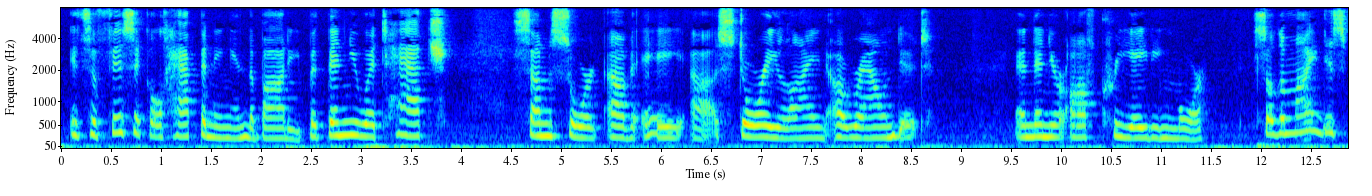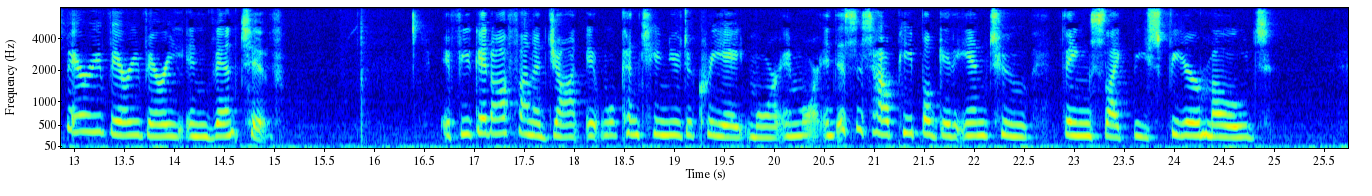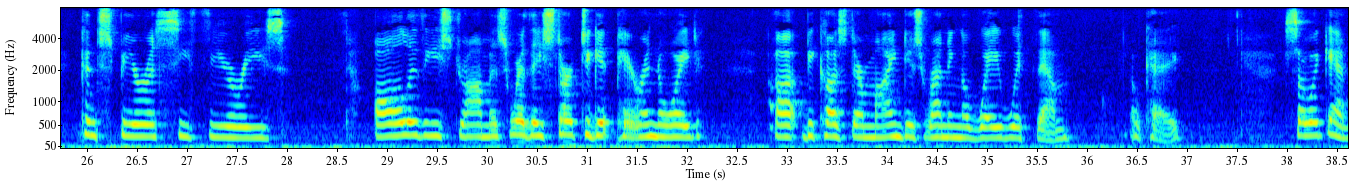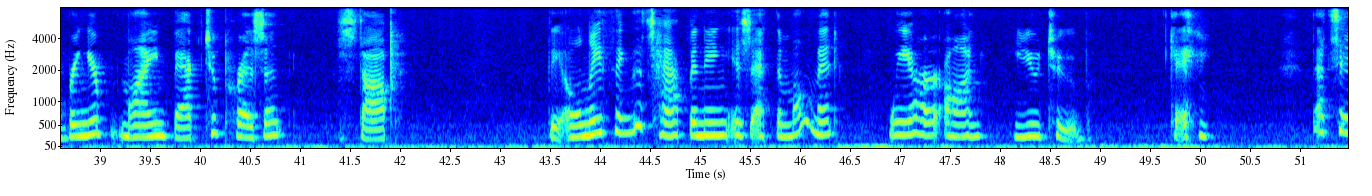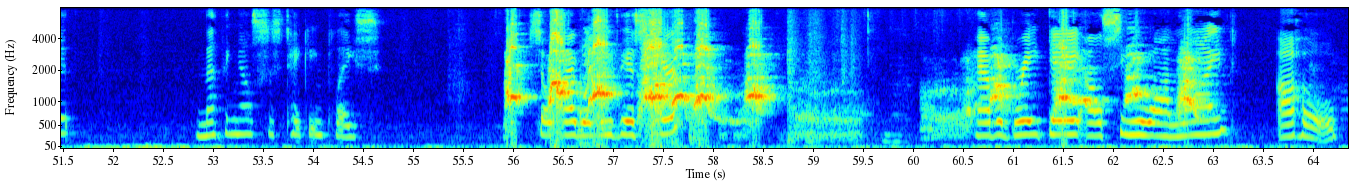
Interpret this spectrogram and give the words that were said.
It's a physical happening in the body, but then you attach some sort of a uh, storyline around it, and then you're off creating more. So the mind is very, very, very inventive. If you get off on a jaunt, it will continue to create more and more. And this is how people get into things like these fear modes, conspiracy theories, all of these dramas where they start to get paranoid uh, because their mind is running away with them. Okay. So, again, bring your mind back to present. Stop. The only thing that's happening is at the moment we are on YouTube. Okay? That's it. Nothing else is taking place. So I will leave this here. Have a great day. I'll see you online. Aho.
